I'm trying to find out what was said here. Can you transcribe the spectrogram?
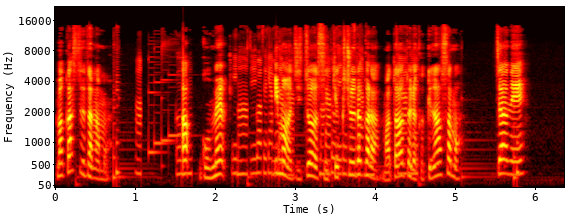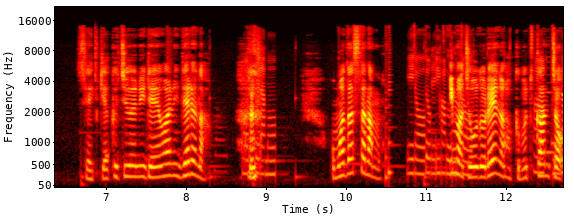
任せてたなもん。あ、ごめん。今は実は接客中だからまた後でかけ直さもん。じゃあね。接客中に電話に出るな。お待たせたらもん。今ちょうど例の博物館長。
